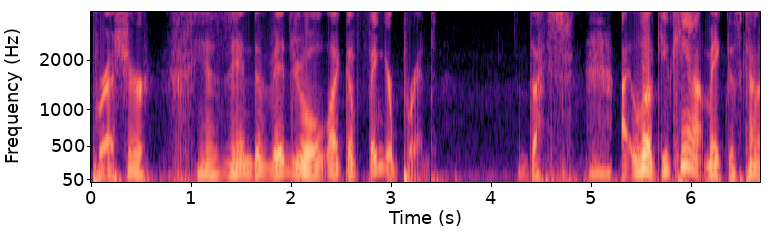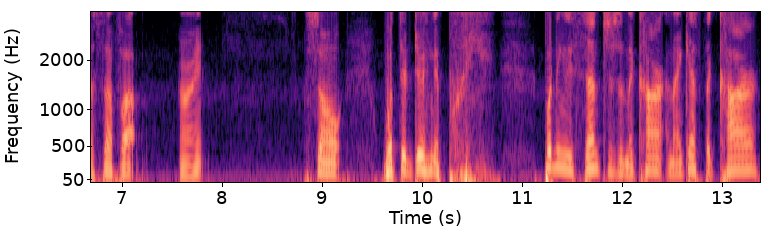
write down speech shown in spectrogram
pressure is individual, like a fingerprint. I, look, you cannot make this kind of stuff up. All right. So what they're doing, they're putting putting these sensors in the car, and I guess the car,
